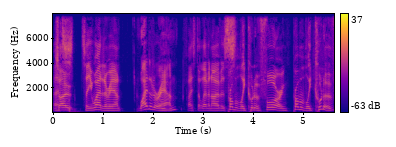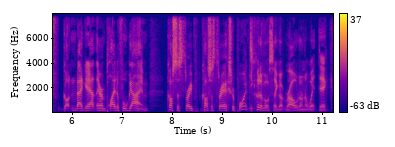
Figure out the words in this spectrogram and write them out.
That's- So- so you waited around, Waited around. faced eleven overs, Probably could have. boring. Probably could have gotten back out there and played a full game. Cost us three. Cost us three extra points. You could have also got rolled on a wet deck.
